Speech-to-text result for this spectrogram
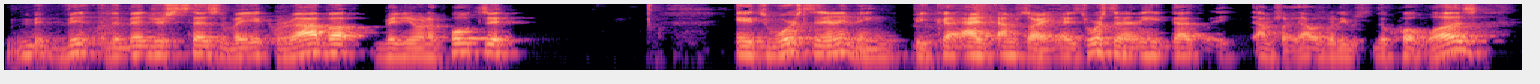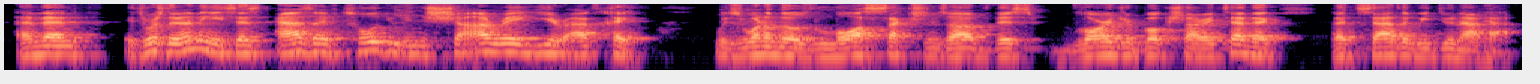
The Medrash says in Vayikra Rabbah, Ben quotes it, it's worse than anything because I'm sorry, it's worse than anything. That I'm sorry, that was what he was, the quote was. And then it's worse than anything. He says, "As I've told you in Share Yirat which is one of those lost sections of this larger book Share Tedek that sadly we do not have.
